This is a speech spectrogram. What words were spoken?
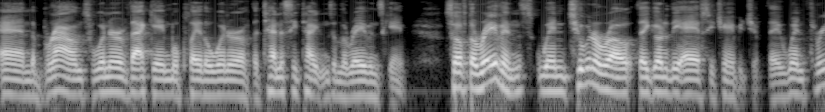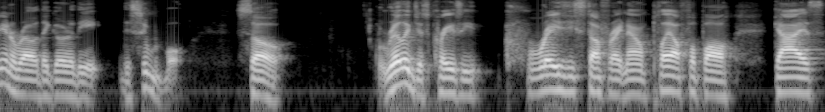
and the Browns. Winner of that game will play the winner of the Tennessee Titans and the Ravens game. So if the Ravens win two in a row, they go to the AFC Championship. They win three in a row, they go to the the Super Bowl. So really just crazy, crazy stuff right now. Playoff football, guys.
